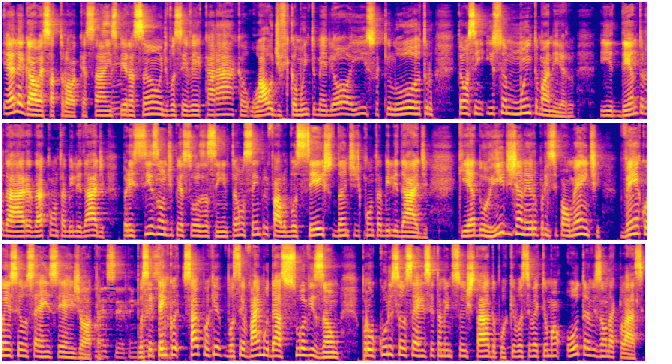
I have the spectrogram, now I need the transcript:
é legal essa troca, essa Sim. inspiração de você ver, caraca, o áudio fica muito melhor, isso, aquilo, outro. Então, assim, isso é muito maneiro. E dentro da área da contabilidade, precisam de pessoas assim. Então, eu sempre falo, você, estudante de contabilidade, que é do Rio de Janeiro principalmente, venha conhecer o CRCRJ. Conhecer, tem que Você conhecer. tem. Sabe por quê? Você vai mudar a sua visão. Procure o seu CRC também do seu estado, porque você vai ter uma outra visão da classe.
